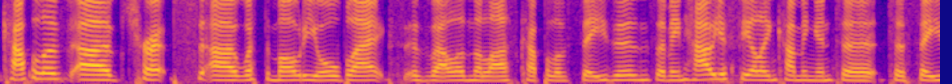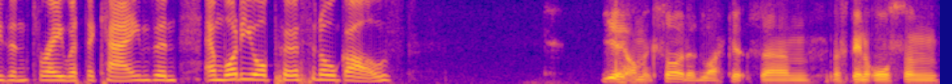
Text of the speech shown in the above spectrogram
couple of uh, trips uh, with the Māori All Blacks as well in the last couple of seasons. I mean, how are you feeling coming into to season three with the Canes, and, and what are your personal goals? Yeah, I'm excited. Like it's um it's been an awesome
